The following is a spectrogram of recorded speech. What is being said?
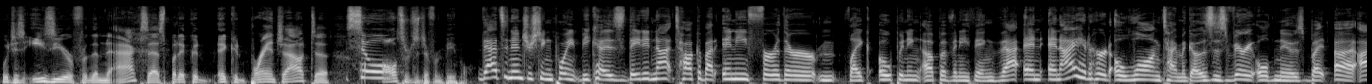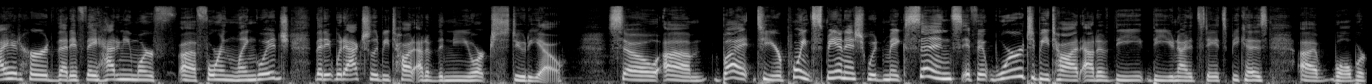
which is easier for them to access. But it could it could branch out to So- all sorts of different people. That's an interesting point because they did not talk about any further like open opening up of anything that and and I had heard a long time ago. This is very old news, but uh, I had heard that if they had any more uh, foreign language, that it would actually be taught out of the New York studio. So, um, but to your point, Spanish would make sense if it were to be taught out of the the United States because, uh, well, we're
